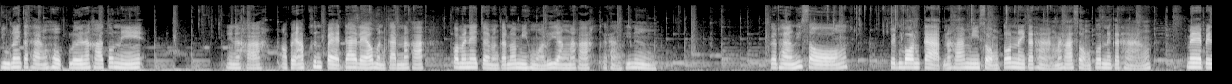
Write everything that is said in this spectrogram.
อยู่ในกระถางหกเลยนะคะ ต้นนี้นี่นะคะ เอาไปอัพขึ้น 8 ได้แล้วเหมือนกันนะคะ ก็ไม่แน่ใจเหมือนกันว่ามีหัวหรือยังนะคะ กระถางที่หนึ่ง กระถางที่สองเป็นบอลกาบนะคะ มีสองต้นในกระถางนะคะสองต้นในกระถาง แม่เป็น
